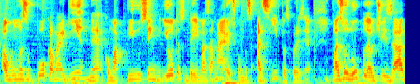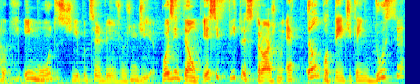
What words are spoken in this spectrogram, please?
Algumas um pouco amarguinhas, né, como a Pilsen, e outras bem mais amargas, como as IPAs, por exemplo. Mas o lúpulo é utilizado em muitos tipos de cerveja hoje em dia. Pois então, esse fitoestrógeno é tão potente que a indústria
